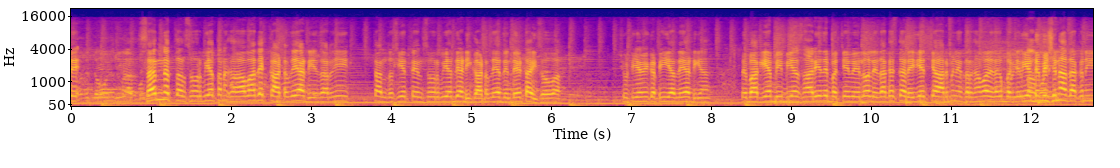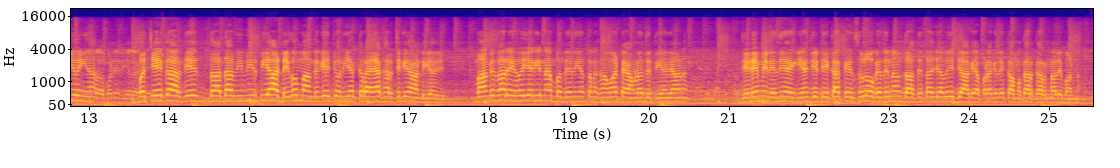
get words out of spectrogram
ਤੇ ਸਰ 6900 ਰੁਪਿਆ ਤਨਖਾਹ ਵਾ ਤੇ ਕੱਟ ਦਿਹਾੜੀ ਸਰ ਜੀ। ਤੁਹਾਨੂੰ ਦਸੀਏ 300 ਰੁਪਿਆ ਦਿਹਾੜੀ ਕੱਟਦੇ ਆ ਦਿੰਦੇ 250 ਆ। ਛੁੱਟੀਆਂ ਵੀ ਕੱਟੀ ਜਾਂਦੇ ਸਾਡੀਆਂ। ਤੇ ਬਾਕੀ ਆ ਬੀਬੀਆਂ ਸਾਰੀਆਂ ਦੇ ਬੱਚੇ ਵੇਲੋ ਲਓ, ਹਲੇ ਤੱਕ ਘਰੇ ਜੇ 4 ਮਹੀਨੇ ਤਨਖਾਹ ਵਾਲੇ ਤੱਕ ਬੱਚੇ ਦੀਆਂ ਐਡਮਿਸ਼ਨਾਂ ਤੱਕ ਨਹੀਂ ਹੋਈਆਂ। ਬੱਚੇ ਘਰ ਜੇ ਦਾਦਾ 20 20 ਰੁਪਿਆ ਸਾਡੇ ਕੋਲ ਮੰਗ ਕੇ ਚੋਰੀਆਂ ਕਿਰਾਇਆ ਖਰਚ ਕੇ ਆਂਡੀਆਂ ਜੀ। ਮੰਗ ਸਰ ਇਹੋ ਹੀ ਆ ਕਿ ਇਹਨਾਂ ਬੰਦਿਆਂ ਦੀਆਂ ਤਨਖਾਹਾਂ ਟਾਈਮ ਨਾਲ ਦਿੱਤੀਆਂ ਜਾਣ। ਜਿਹੜੇ ਮਹੀਨੇ ਦੀਆਂ ਹੈਗੀਆਂ, ਜੇ ਠੇਕਾ ਕੈਂਸਲ ਹੋ ਗਿਆ ਤੇ ਇਹਨਾਂ ਨੂੰ ਦੱਸ ਦਿੱਤਾ ਜਾਵੇ, ਜਾ ਕੇ ਆਪਣਾ ਕਿਤੇ ਕੰਮਕਾਰ ਕਰਨ ਵਾਲੇ ਬਣਨ।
